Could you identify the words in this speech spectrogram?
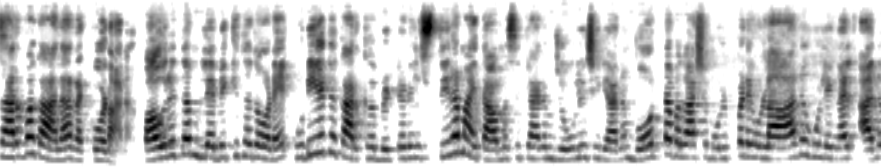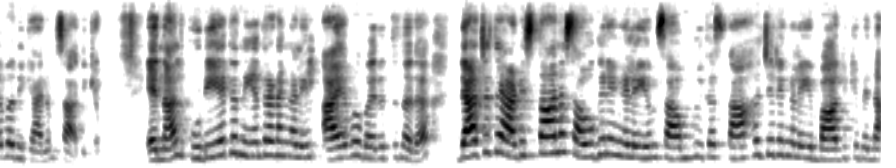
സർവകാല റെക്കോർഡാണ്. പൗരത്വം ലഭിക്കുന്നതോടെ കുടിയേറ്റക്കാർക്ക് ബ്രിട്ടനിൽ സ്ഥിരമായി താമസിക്കാനും ജോലി ചെയ്യാനും വോട്ടവകാശം ഉൾപ്പെടെയുള്ള ആനുകൂല്യങ്ങൾ അനുവദിക്കാനും സാധിക്കും. എന്നാൽ കുടിയേറ്റ നിയന്ത്രണങ്ങളിൽ അയവ് വരുത്തുന്നത് രാജ്യത്തെ അടിസ്ഥാന സൗകര്യങ്ങളെയും സാമൂഹിക സാഹചര്യങ്ങളെയും ബാധിക്കുമെന്ന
